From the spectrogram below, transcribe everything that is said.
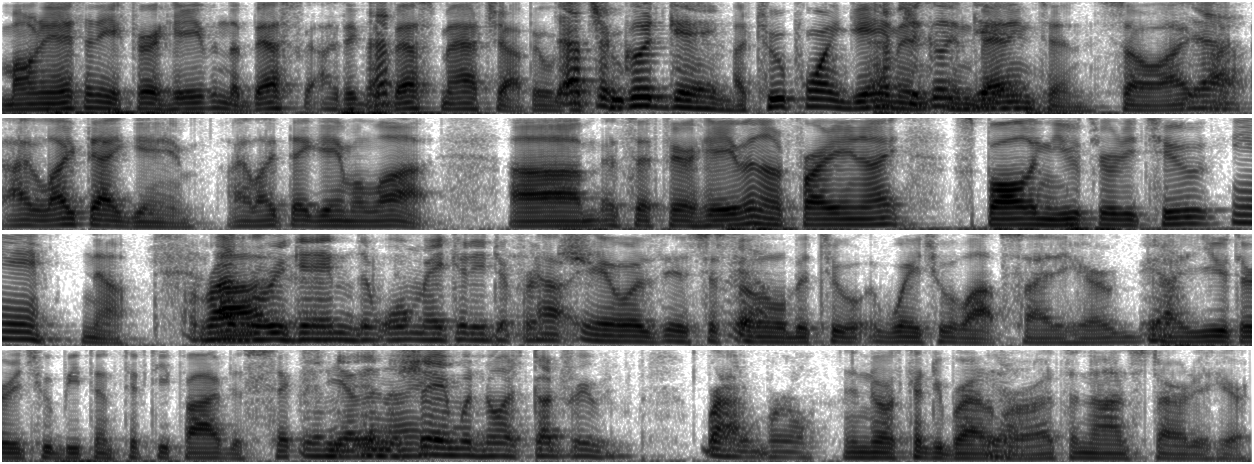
Mount Anthony Fairhaven, the best, I think, That- the best matchup. It was That's a, two- good game. a two point game That's a in, good in game. Bennington. So I, Yeah. I, I like that game. I like that game a lot. Um, it's at Fairhaven on Friday night. Spaulding U32, eh, no. A rivalry game that won't make any Uh, difference. it was. It's just a little bit too, way too lopsided here. Yeah. Uh, U32 beat them 55 to six and the other and the night. same with North Country Brattleboro. in North Country Brattleboro. That's a non-starter here.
